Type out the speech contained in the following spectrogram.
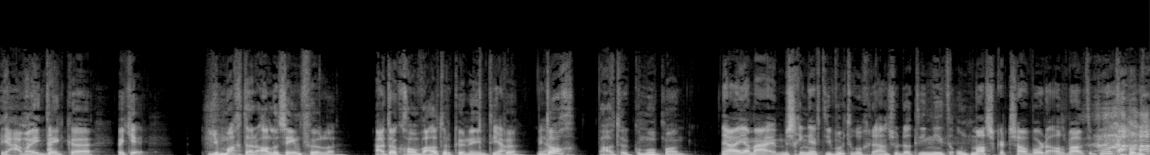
Ja, maar ik denk, weet je, je mag daar alles invullen. Hij had ook gewoon Wouter kunnen intypen. Ja, ja. Toch? Wouter, kom op man. Nou ja, maar misschien heeft hij Woetroe gedaan, zodat hij niet ontmaskerd zou worden als Wouter Boerkamp.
